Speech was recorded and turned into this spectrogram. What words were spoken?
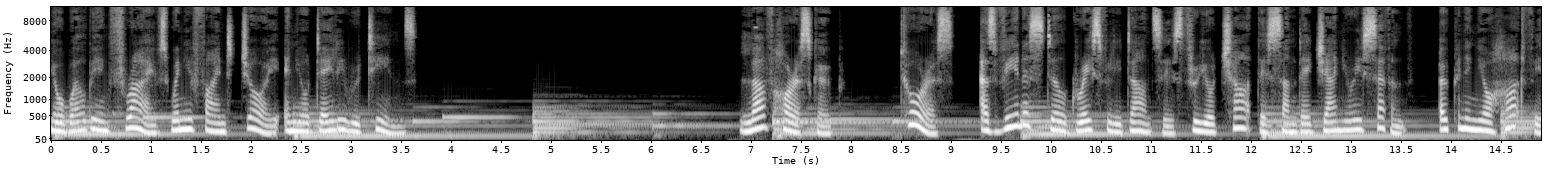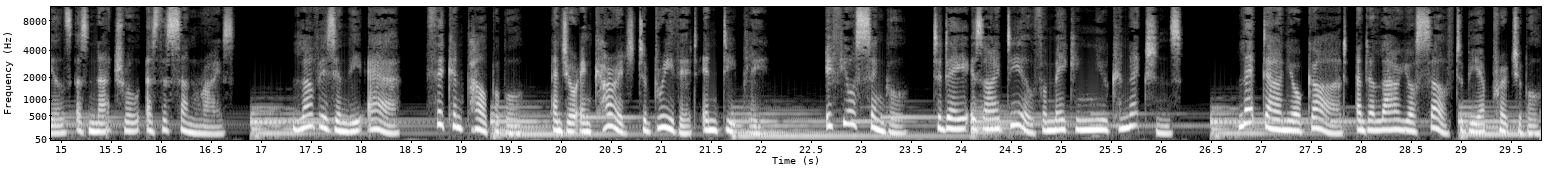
Your well being thrives when you find joy in your daily routines. Love Horoscope Taurus, as Venus still gracefully dances through your chart this Sunday, January 7th, opening your heart feels as natural as the sunrise. Love is in the air, thick and palpable, and you're encouraged to breathe it in deeply. If you're single, today is ideal for making new connections. Let down your guard and allow yourself to be approachable.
